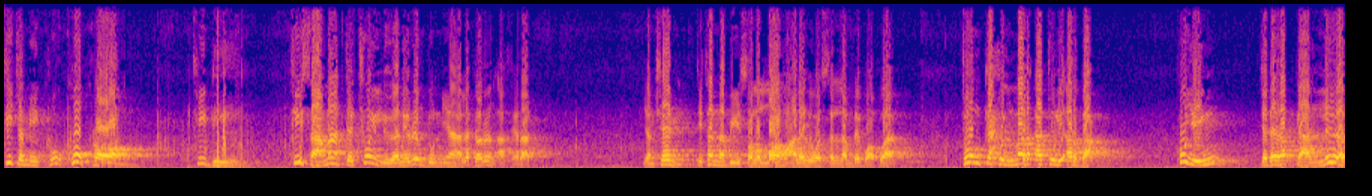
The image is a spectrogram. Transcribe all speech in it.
ที่จะมีคู่คู่ครองที่ดี ที่สามารถจะช่วยเหลือในเรื่องดุนยาและก็เรื่องอาคราตอย่างเช่น ที่ท่านนาบีสุลต่านละฮ์อะลัยฮิวะสัลลัมได้บอกว่าทุงกะฮุลมารอะตุลิอารบะผู้หญิงจะได้รับการเลือก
